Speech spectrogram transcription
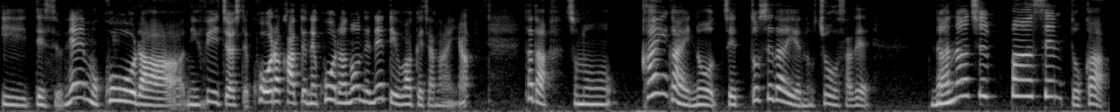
いですよね。もうコーラにフィーチャーしてコーラ買ってねコーラ飲んでねっていうわけじゃないや。ただその海外の Z 世代への調査で70%が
